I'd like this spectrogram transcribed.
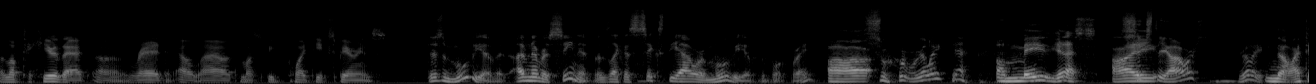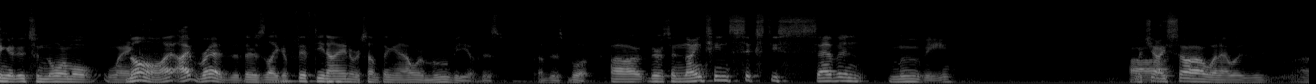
I'd love to hear that uh, read out loud. Must be quite the experience. There's a movie of it. I've never seen it, but it's like a 60-hour movie of the book, right? Uh, So, really? Yeah. amazing. Yes, I. 60 hours? Really? No, I think it, it's a normal length. No, I, I've read that there's like a 59 or something hour movie of this of this book. Uh, there's a 1967 movie. Which uh, I saw when I was a uh,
